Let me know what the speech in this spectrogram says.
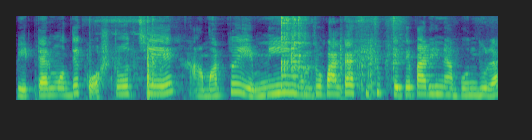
পেটটার মধ্যে কষ্ট হচ্ছে। আমার তো এমনি উল্টো পাল্টা কিছু খেতে পারি না বন্ধুরা।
